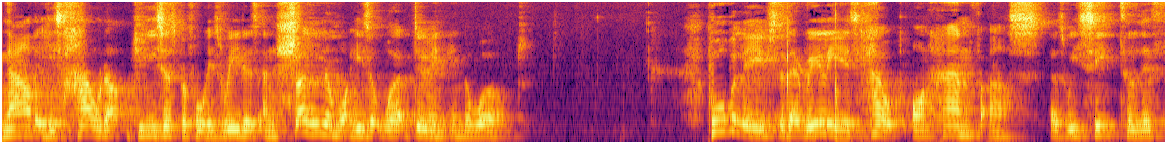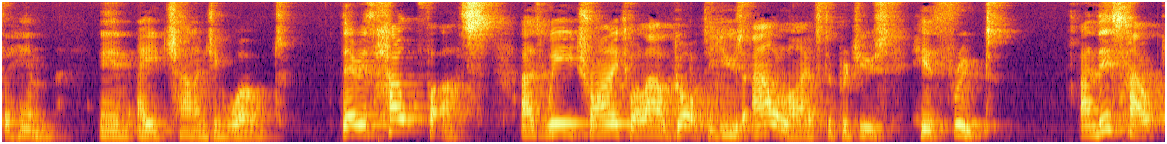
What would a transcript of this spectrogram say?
Now that he's held up Jesus before his readers and shown them what he's at work doing in the world. Paul believes that there really is help on hand for us as we seek to live for him in a challenging world. There is help for us as we try to allow God to use our lives to produce his fruit. And this help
